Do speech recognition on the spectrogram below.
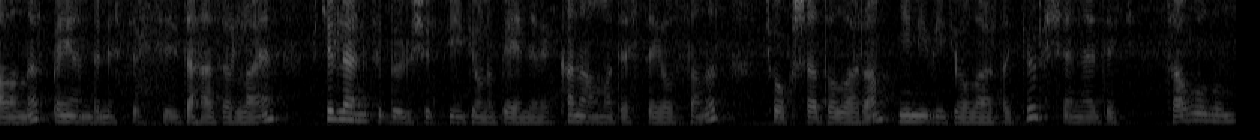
alınır. Bəyəndinizsə siz də hazırlayın. Fikirlərinizi bölüşüb videonu bəyənərək kanalıma dəstək olsanız çox şad olaram. Yeni videolarda görüşənədək sağ olun.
